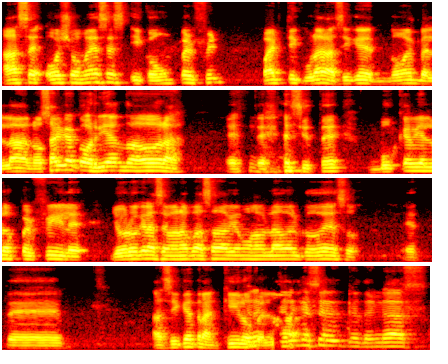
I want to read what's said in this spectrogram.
hace ocho meses y con un perfil particular. Así que no es verdad, no salga corriendo ahora. Este, si usted busque bien los perfiles, yo creo que la semana pasada habíamos hablado algo de eso. Este, así que tranquilo, ¿verdad? Tiene que ser que tengas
